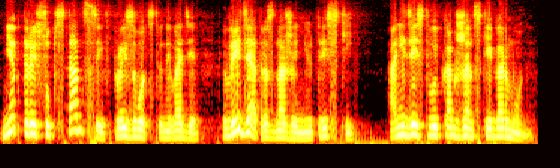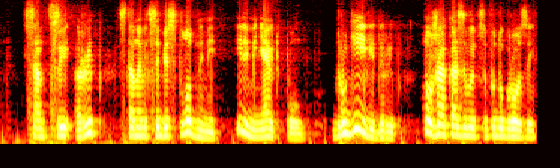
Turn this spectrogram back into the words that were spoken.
некоторые субстанции в производственной воде вредят размножению трески. Они действуют как женские гормоны. Самцы рыб становятся бесплодными или меняют пол. Другие виды рыб тоже оказываются под угрозой.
